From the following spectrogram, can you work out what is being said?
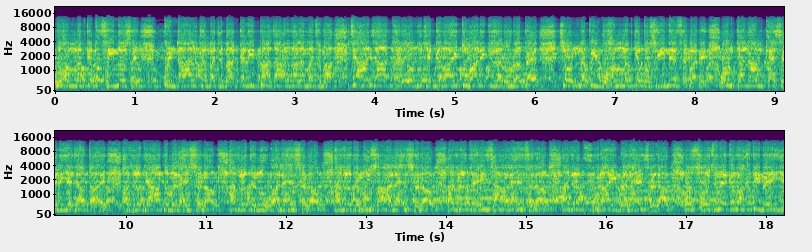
محمد کے پسینوں سے۔ پنڈال کا مجمع گلی بازار والا مجمع۔ جہاں جہاں کھڑے ہو، مجھے گواہی تمہاری کی ضرورت ہے۔ جو نبی محمد کے پسینے سے بنے، ان کا نام کیسے لیا جاتا ہے؟ حضرت آدم علیہ السلام، حضرت نوح علیہ السلام، حضرت موسیٰ علیہ السلام، حضرت عیسیٰ علیہ السلام، حضرت ابراہیم علیہ السلام۔ اور سوچنے کا وقت ہی نہیں ہے۔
